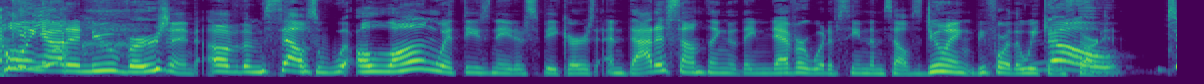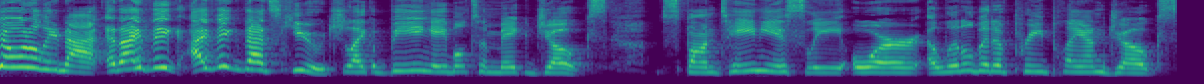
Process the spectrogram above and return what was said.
Pulling out a new version of themselves w- along with these native speakers. And that is something that they never would have seen themselves doing before the weekend started. Totally not. And I think I think that's huge. Like being able to make jokes spontaneously or a little bit of pre-planned jokes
